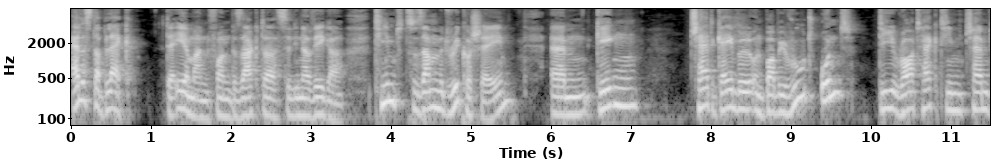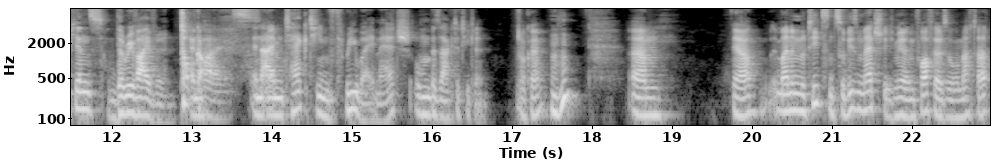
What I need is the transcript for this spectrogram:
Alistair Black, der Ehemann von besagter Selena Vega, teamt zusammen mit Ricochet ähm, gegen Chad Gable und Bobby Roode und die Raw Tag Team Champions The Revival. Top in, Guys. In einem Tag Team Three-Way Match um besagte Titel. Okay. Mhm. Ähm, ja, meine Notizen zu diesem Match, die ich mir im Vorfeld so gemacht habe,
